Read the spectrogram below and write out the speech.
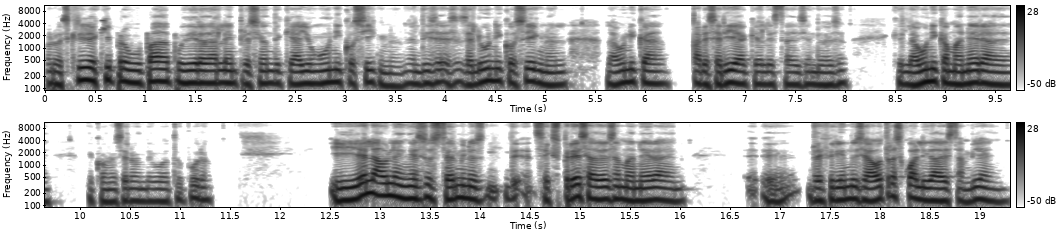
Lo escribe aquí preocupada pudiera dar la impresión de que hay un único signo. Él dice, ese es el único signo, la única, parecería que él está diciendo eso, que es la única manera de, conocer a un devoto puro. Y él habla en esos términos, se expresa de esa manera, en, eh, refiriéndose a otras cualidades también.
